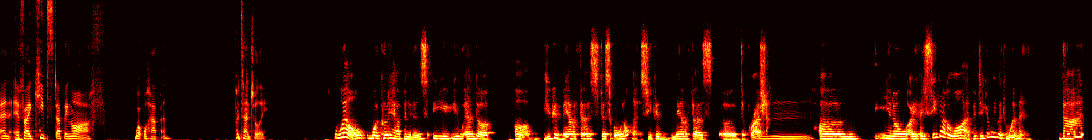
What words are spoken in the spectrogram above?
and if i keep stepping off what will happen? Potentially. Well what could happen is you you end up um, you could manifest physical illness. You could manifest uh, depression. Mm. Um, you know, I, I, see that a lot, particularly with women, that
